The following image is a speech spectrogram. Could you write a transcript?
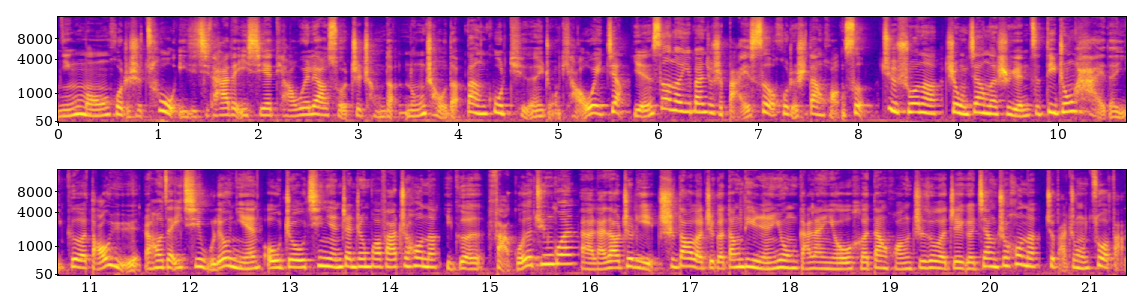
柠檬或者是醋以及其他的一些调味料所制成的浓稠的半固体的那种调味酱，颜色呢一般就是白色或者是淡黄色。据说呢，这种酱呢是源自地中海的一个岛屿，然后在一七五六年欧洲七年战争爆发之后呢，一个法国的军官啊来到这里吃到了这个当地人用橄榄油和和蛋黄制作的这个酱之后呢，就把这种做法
